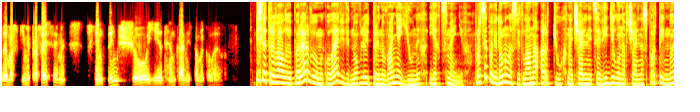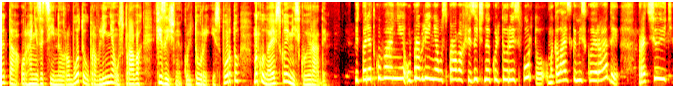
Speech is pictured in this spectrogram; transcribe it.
з морськими професіями, з всім тим, що є ДНК міста Миколаєва. Після тривалої перерви у Миколаєві відновлюють тренування юних яхтсменів. Про це повідомила Світлана Артюх, начальниця відділу навчально-спортивної та організаційної роботи управління у справах фізичної культури і спорту Миколаївської міської ради. Підпорядкуванні управління у справах фізичної культури і спорту Миколаївської міської ради працюють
